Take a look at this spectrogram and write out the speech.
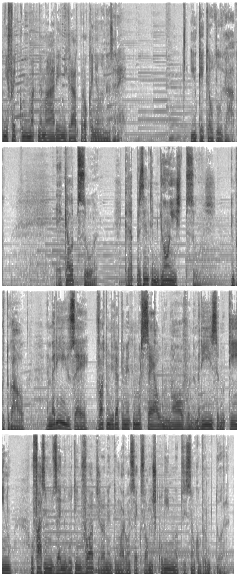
tinha feito como o McNamara e emigrado para o Canhão da Nazaré. E o que é que é o delegado? É aquela pessoa que representa milhões de pessoas. Em Portugal, a Maria e o Zé votam diretamente no Marcelo, no Nova, na Marisa, no Tino, ou fazem um desenho no boletim de voto, geralmente de um órgão sexual masculino numa posição comprometedora.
